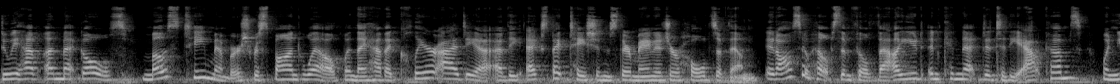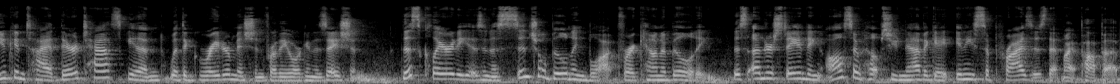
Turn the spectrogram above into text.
Do we have unmet goals? Most team members respond well when they have a clear idea of the expectations their manager holds of them. It also helps them feel valued and connected to the outcomes when you can tie their task in with a greater mission for the organization. This clarity is an essential building block for accountability. This understanding also helps you navigate any surprises that might pop up.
